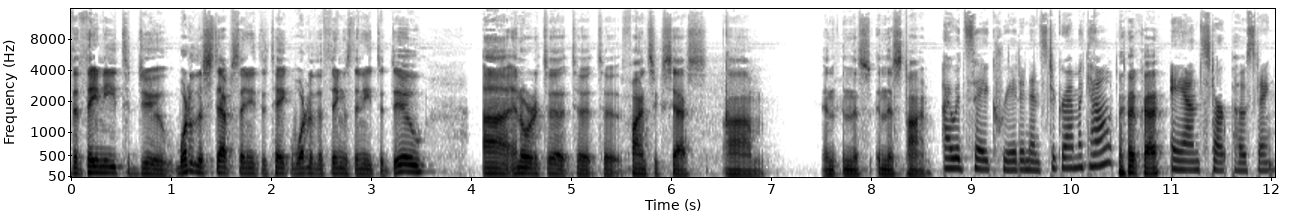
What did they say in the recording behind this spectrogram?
that they need to do? What are the steps they need to take? What are the things they need to do uh, in order to to to find success um, in, in this in this time? I would say create an Instagram account okay. and start posting.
